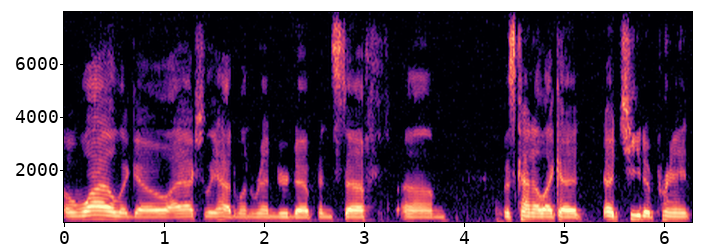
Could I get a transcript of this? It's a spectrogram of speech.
a while ago. I actually had one rendered up and stuff. Um, it was kind of like a, a cheetah print.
